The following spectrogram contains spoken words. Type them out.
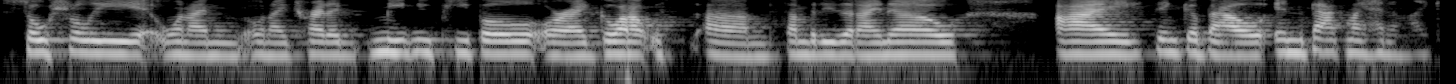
socially when I'm when I try to meet new people or I go out with um, somebody that I know, I think about in the back of my head, I'm like,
